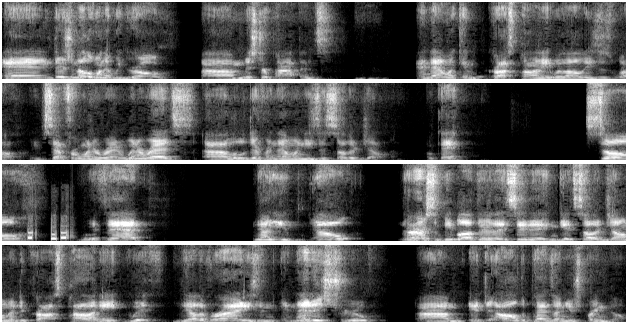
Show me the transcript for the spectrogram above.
And there's another one that we grow, uh, Mr. Poppins. And that one can cross pollinate with all these as well, except for Winter Red. Winter Red's uh, a little different. That one needs a Southern Gentleman. Okay. So with that, now you now there are some people out there that say they can get Southern Gentlemen to cross pollinate with the other varieties, and, and that is true. Um, it all depends on your spring though.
